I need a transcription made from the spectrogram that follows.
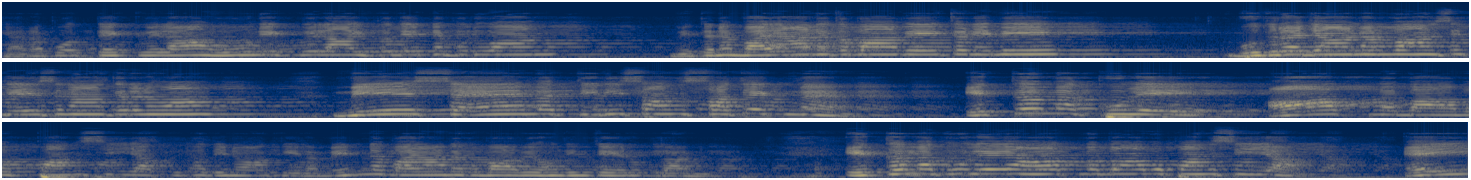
කැරපොත්තෙක් වෙලා හූනෙක් වෙලා ඉපදෙන්න පුළුවන්. මෙතන භයානක භාවයක නෙමේ. බුදුරජාණන් වහන්සේ දේශනා කරනවා මේ සෑම තිරිසන් සතෙක්ම එකම කුලේ ආත්ම භාව පන්සීයක් උපදිනවා කියලා මෙන්න භයානක භාවය හොඳින් තේරුම් ගන්න. එකම කුලේ ආත්ම භාව පන්සීයක්. ඇයි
